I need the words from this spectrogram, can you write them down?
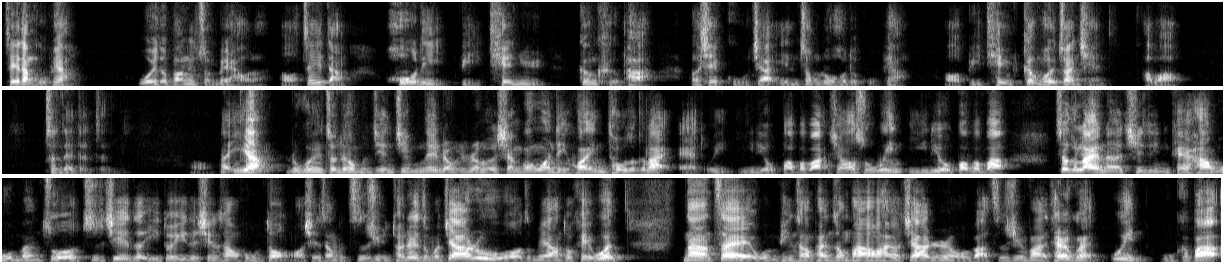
这一档股票我也都帮你准备好了哦，这一档获利比天域更可怕，而且股价严重落后的股票哦，比天域更会赚钱，好不好？正在等着你哦。那一样，如果你针对我们今天节目内容有任何相关问题，欢迎你透这个 line at win 一六八八八，小老鼠 win 一六八八八这个 line 呢，其实你可以和我们做直接的一对一的线上互动哦，线上的咨询，团队怎么加入哦，怎么样都可以问。那在我们平常盘中盘后还有假日，我把资讯放在 Telegram win 五个八，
